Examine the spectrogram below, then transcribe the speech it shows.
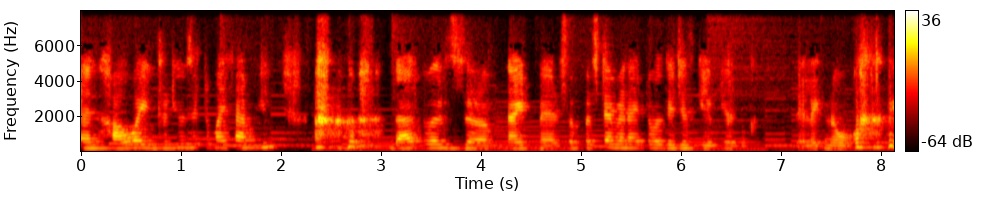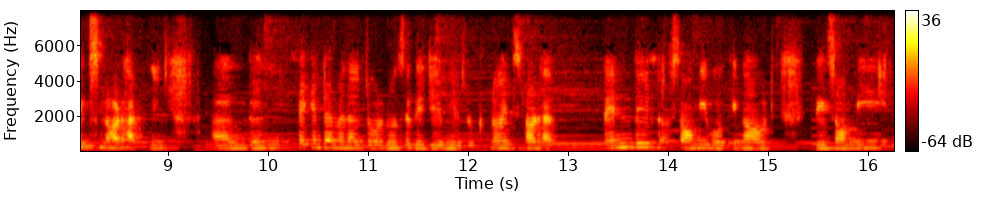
And how i introduced it to my family that was a nightmare. So first time when I told, they just gave me a look. They're like, no, it's not happening. And then second time when I told, also they gave me a look. No, it's not happening. Then they saw me working out. They saw me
